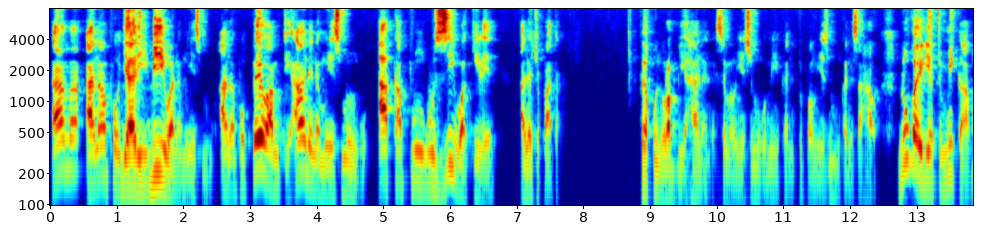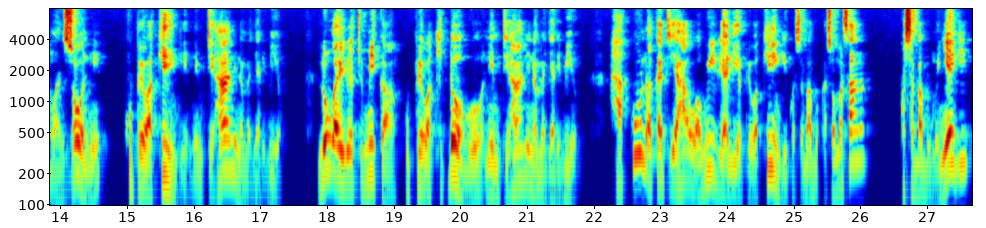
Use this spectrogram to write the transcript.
ama anapojaribiwa na Mwenyezi Mungu, anapopewa mtihani na Mwenyezi Mungu akapunguziwa kile alichopata fayaqulu rabbi ahanani, sema Mwenyezi Mungu mimi kanitupa, Mwenyezi Mungu kanisahau. Lugha iliyotumika mwanzoni kupewa kingi ni mtihani na majaribio. Lugha iliyotumika kupewa kidogo ni mtihani na majaribio. Hakuna kati ya hao wawili aliyepewa kingi kwa sababu kasoma sana, kwa sababu mwenyeji,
